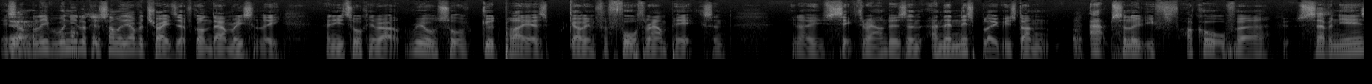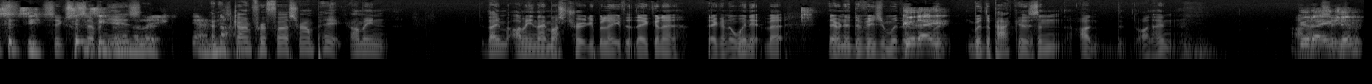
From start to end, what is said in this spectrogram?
It's Yeah. unbelievable when you look at some of the other trades that have gone down recently, and you're talking about real sort of good players going for fourth round picks and you know sixth rounders, and, and then this bloke who's done absolutely fuck all for seven years, Since he's six since or seven years, been in the league, yeah, and he's going for a first round pick. I mean, they I mean they must truly believe that they're gonna they're gonna win it, but they're in a division with the, with, with the Packers, and I I don't. I Good don't see- agent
